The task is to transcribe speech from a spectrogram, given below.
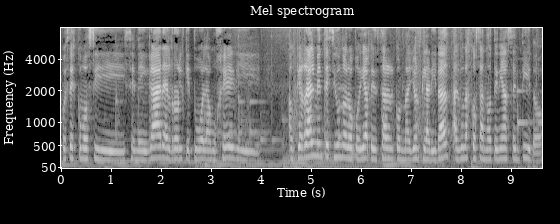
pues es como si se negara el rol que tuvo la mujer y aunque realmente si uno lo podía pensar con mayor claridad, algunas cosas no tenían sentido,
